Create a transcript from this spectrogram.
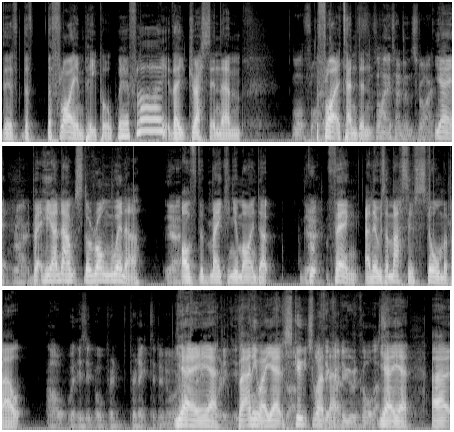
the the the flying people, we're fly. They dressed in them, What flight? the flight attendant. Flight attendants, right? Yeah, Right. but he announced the wrong winner Yeah. of the making your mind up Yeah. thing, and there was a massive storm about. Oh, is it all pre- predicted and all? Yeah, yeah, yeah. already- But anyway, yeah, well? Scooch I went think there. I do recall that. Yeah, yeah. Uh,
